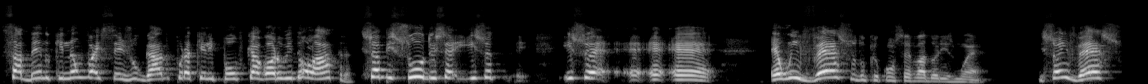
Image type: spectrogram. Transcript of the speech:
sabendo que não vai ser julgado por aquele povo que agora o idolatra. Isso é absurdo, isso é, isso é, isso é, é, é, é, é o inverso do que o conservadorismo é. Isso é o inverso.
